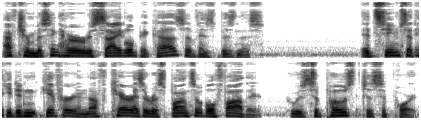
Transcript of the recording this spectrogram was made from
after missing her recital because of his business. It seems that he didn't give her enough care as a responsible father, who is supposed to support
